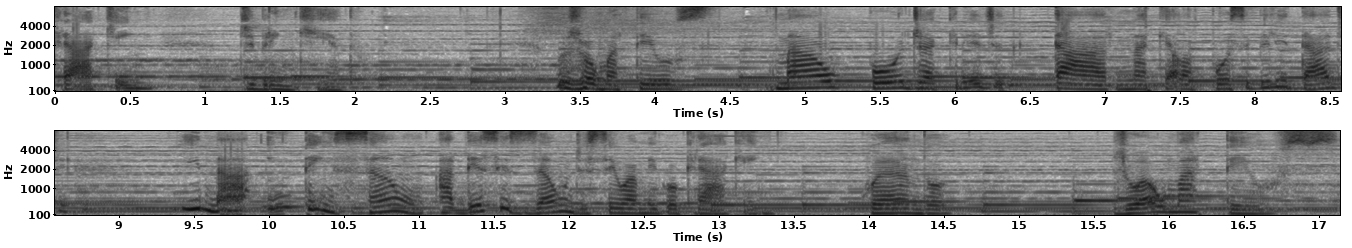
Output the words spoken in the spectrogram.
Kraken de brinquedo. O João Mateus mal pôde acreditar naquela possibilidade e na intenção, a decisão de seu amigo Kraken. Quando João Mateus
